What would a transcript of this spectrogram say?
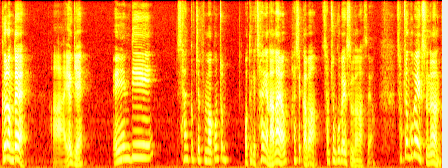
그런데 아 여기에 AMD 상급 제품하고는 좀 어떻게 차이가 나나요? 하실까봐 3900X를 넣어놨어요. 3900X는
